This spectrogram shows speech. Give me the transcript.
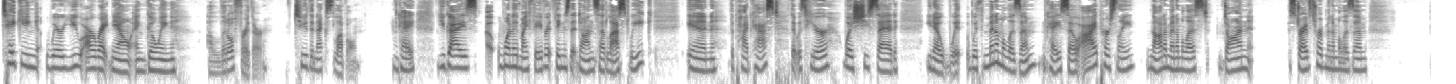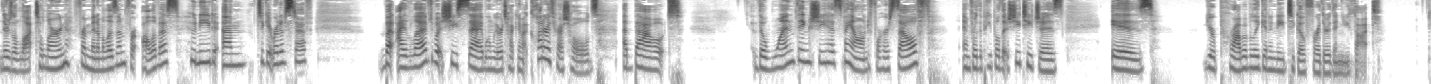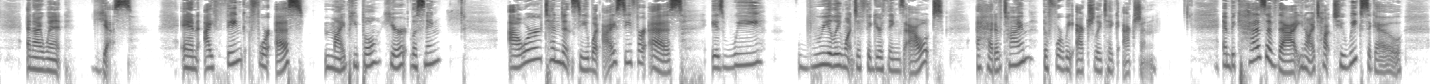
taking where you are right now and going a little further to the next level. Okay. You guys, uh, one of my favorite things that Dawn said last week in the podcast that was here was she said, you know, with, with minimalism. Okay. So I personally, not a minimalist. Dawn strives toward minimalism. There's a lot to learn from minimalism for all of us who need um, to get rid of stuff. But I loved what she said when we were talking about clutter thresholds about the one thing she has found for herself and for the people that she teaches is you're probably going to need to go further than you thought. And I went, yes. And I think for us, my people here listening, our tendency, what I see for us is we really want to figure things out ahead of time before we actually take action. And because of that, you know, I talked two weeks ago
